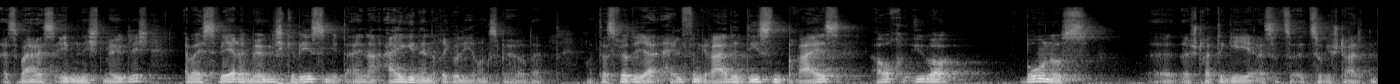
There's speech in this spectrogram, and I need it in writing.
es war es eben nicht möglich, aber es wäre möglich gewesen mit einer eigenen Regulierungsbehörde. Und das würde ja helfen, gerade diesen Preis auch über Bonusstrategie äh, also zu, zu, gestalten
